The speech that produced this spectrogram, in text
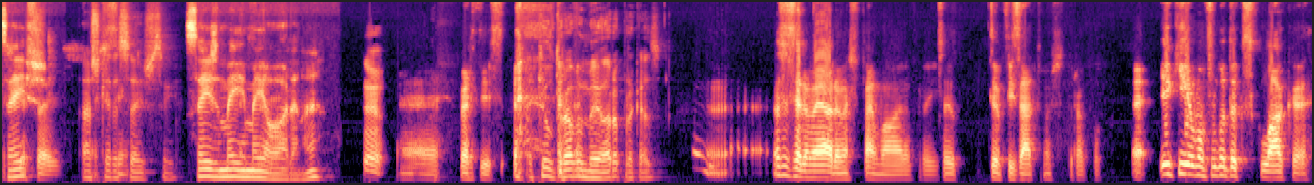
6, seis. Acho que era Sim. seis, sim. 6 de meia e meia hora, não é? Eh, perto disso. Aquilo durava meia hora, por acaso. Não sei se era meia hora, mas pá, uma hora por aí. Sei o tempo mas dura pouco. Eh, e aqui é uma pergunta que se coloca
